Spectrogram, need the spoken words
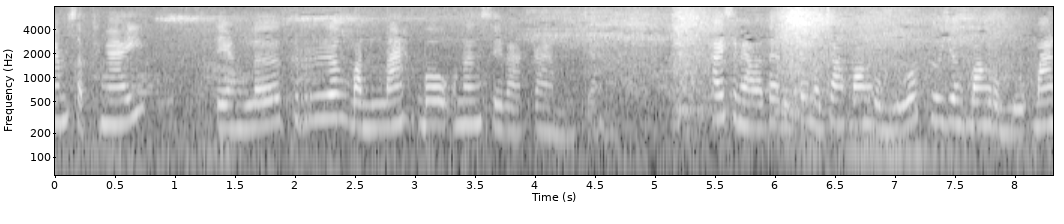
30ថ្ងៃ ទាំងលើគ្រឿងបន្លាស់បូកនិងសេវាកម្មចា៎ហើយសម្រាប់អតិថិជនមកចង់បងរំលោះគឺយើងបងរំលោះបាន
